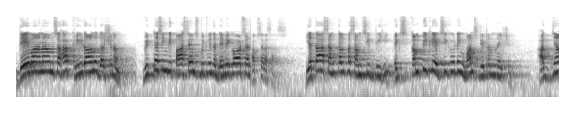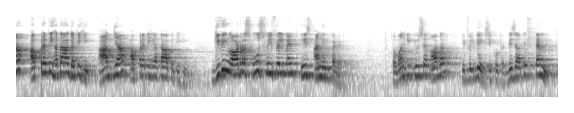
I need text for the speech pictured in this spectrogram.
Devanam Saha Kridanu Darshanam, witnessing the pastimes between the demigods and Apsarasas. Yata Sankalpa Samsiddhihi, ex- completely executing one's determination. Ajna Apratihata Gatihi, Ajna Apratihata Pitihi, giving orders whose fulfillment is unimpeded. So, when he gives an order, it will be executed. These are the ten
